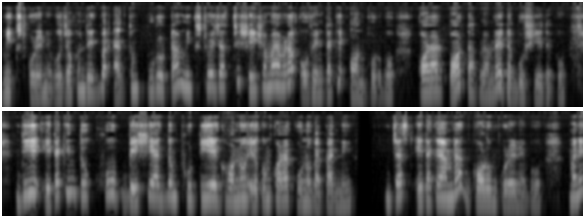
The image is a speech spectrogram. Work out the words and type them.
মিক্সড করে নেব। যখন দেখব একদম পুরোটা মিক্সড হয়ে যাচ্ছে, সেই সময় আমরা ওভেনটাকে অন করব। করার পর তারপরে আমরা এটা বসিয়ে দেব। দিয়ে এটা কিন্তু খুব বেশি একদম ফুটিয়ে, ঘন এরকম করার কোনো ব্যাপার নেই। জাস্ট এটাকে আমরা গরম করে নেব। মানে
